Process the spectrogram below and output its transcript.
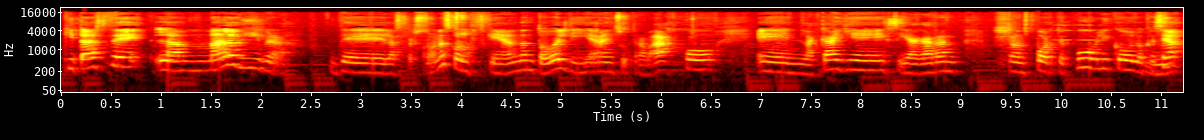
quitarse la mala vibra de las personas con las que andan todo el día en su trabajo, en la calle, si agarran transporte público, lo que sea,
